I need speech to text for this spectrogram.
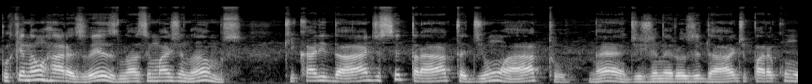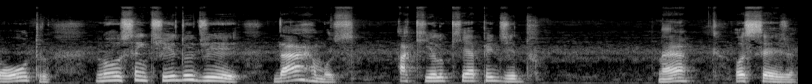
Porque não raras vezes nós imaginamos que caridade se trata de um ato né, de generosidade para com o outro, no sentido de darmos aquilo que é pedido. Né? Ou seja,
